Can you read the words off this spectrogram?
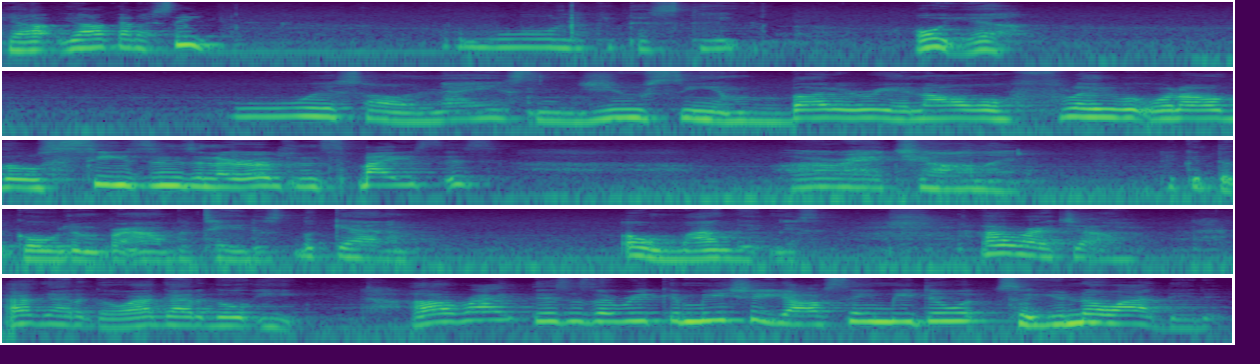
Y'all y'all gotta see. Ooh, look at that steak. Oh, yeah. Oh, it's all nice and juicy and buttery and all flavored with all those seasons and herbs and spices. All right, y'all. Look at the golden brown potatoes. Look at them. Oh, my goodness. All right, y'all. I got to go. I got to go eat. All right, this is Arika Misha. Y'all seen me do it, so you know I did it.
